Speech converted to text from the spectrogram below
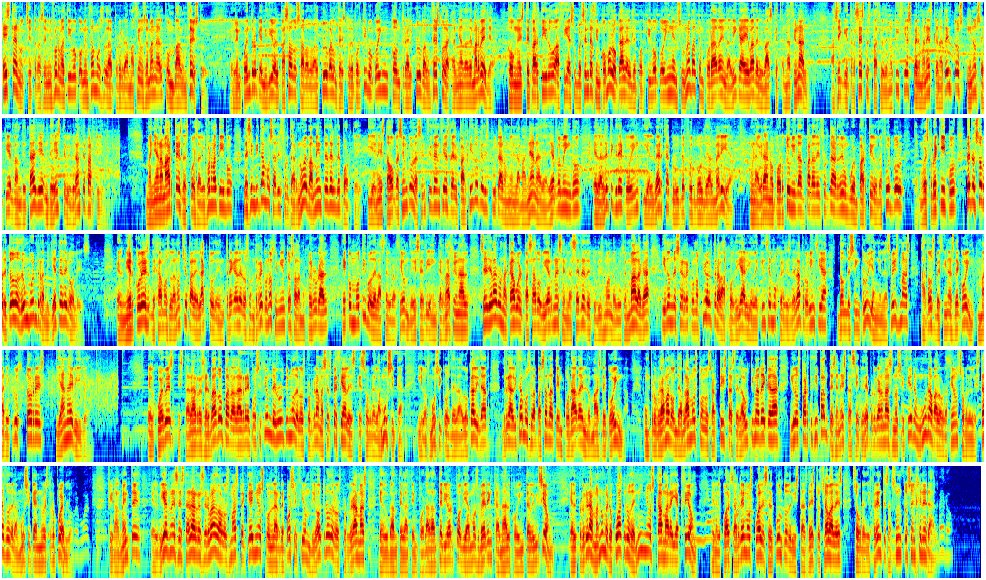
Esta noche, tras el informativo, comenzamos la programación semanal con baloncesto. El encuentro que midió el pasado sábado al Club Baloncesto Deportivo Coín contra el Club Baloncesto La Cañada de Marbella. Con este partido hacía su presentación como local el Deportivo Coín en su nueva temporada en la Liga EVA del Básquet Nacional. Así que tras este espacio de noticias permanezcan atentos y no se pierdan detalle de este vibrante partido. Mañana martes, después del informativo, les invitamos a disfrutar nuevamente del deporte y en esta ocasión con las incidencias del partido que disputaron en la mañana de ayer domingo el Athletic de Coín y el Berja Club de Fútbol de Almería. Una gran oportunidad para disfrutar de un buen partido de fútbol de nuestro equipo, pero sobre todo de un buen ramillete de goles. El miércoles dejamos la noche para el acto de entrega de los reconocimientos a la mujer rural que con motivo de la celebración de ese Día Internacional se llevaron a cabo el pasado viernes en la sede de Turismo Andaluz en Málaga y donde se reconoció el trabajo diario de 15 mujeres de la provincia donde se incluían en las mismas a dos vecinas de Coín, Maricruz Torres y Ana Evilla. El jueves estará reservado para la reposición del último de los programas especiales que sobre la música y los músicos de la localidad realizamos la pasada temporada en Lo Más de Coín, un programa donde hablamos con los artistas de la última década y los participantes en esta serie de programas nos hicieron una valoración sobre el estado de la música en nuestro pueblo. Finalmente, el viernes estará reservado a los más pequeños con la reposición de otro de los programas que durante la temporada anterior podíamos ver en Canal Coín Televisión, el programa número 4 de Niños Cámara y Acción, en el cual sabremos cuál es el punto de vista de estos chavales sobre diferentes asuntos en general.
